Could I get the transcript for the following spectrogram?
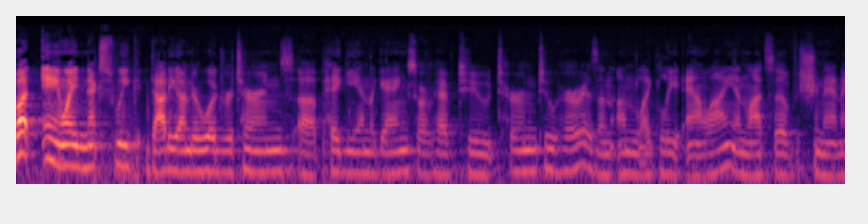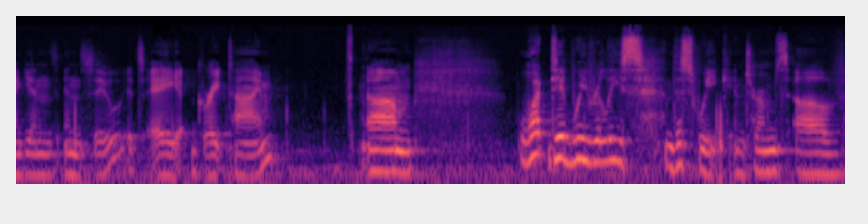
But anyway, next week, Dottie Underwood returns. Uh, Peggy and the gang sort of have to turn to her as an unlikely ally, and lots of shenanigans ensue. It's a great time. Um, what did we release this week in terms of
